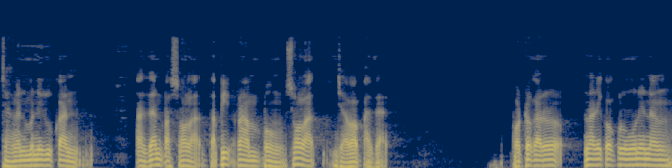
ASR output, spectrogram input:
Jangan menirukan azan pas sholat, tapi rampung sholat jawab azan. Padha karo nalika krungune nang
